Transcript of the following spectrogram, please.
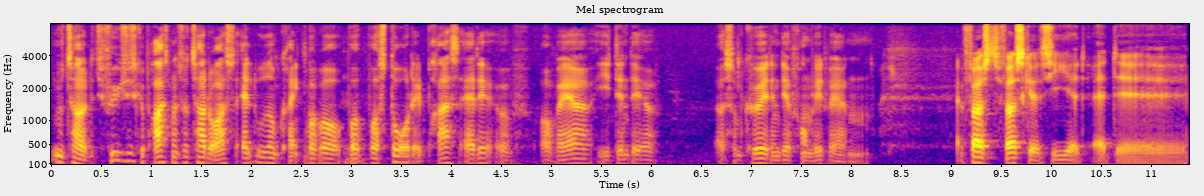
nu tager du det fysiske pres, men så tager du også alt ud omkring. Hvor, hvor, hvor, hvor stort et pres er det at, at være i den der, og som kører i den der Formel 1-verden? Først, først skal jeg sige, at, at øh,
